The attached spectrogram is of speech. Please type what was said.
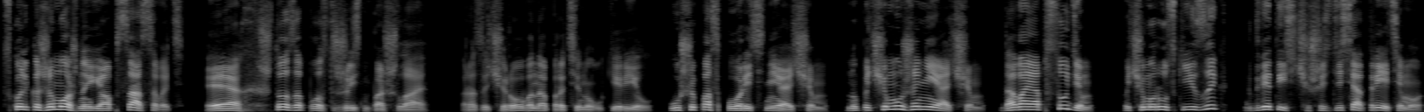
Сколько же можно ее обсасывать? Эх, что за пост жизнь пошла. Разочарованно протянул Кирилл. Уж и поспорить не о чем. Ну почему же не о чем? Давай обсудим, почему русский язык к 2063-му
